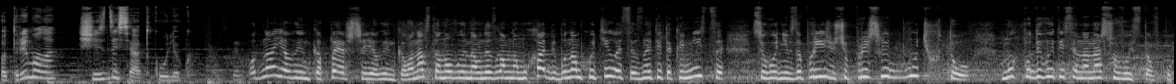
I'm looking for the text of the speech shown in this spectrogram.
отримала 60 кульок. Одна ялинка, перша ялинка, вона встановлена в незламному хабі, бо нам хотілося знайти таке місце сьогодні в Запоріжжі, щоб прийшли будь-хто, мог подивитися на нашу виставку,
